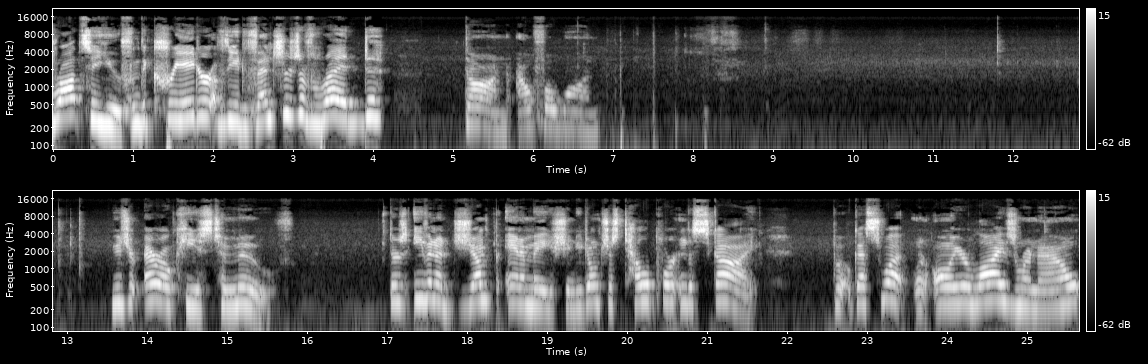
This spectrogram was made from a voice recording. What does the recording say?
Brought to you from the creator of The Adventures of Red, Dawn Alpha 1. Use your arrow keys to move. There's even a jump animation. You don't just teleport in the sky. But guess what? When all your lives run out,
